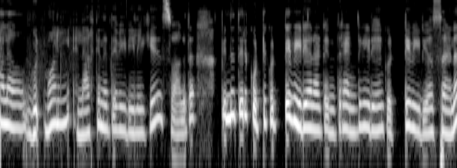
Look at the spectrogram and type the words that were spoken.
ഹലോ ഗുഡ് മോർണിംഗ്. എല്ലാവർക്കും ഇന്നത്തെ വീഡിയോയിലേക്ക് സ്വാഗതം. അപ്പോൾ ഇന്നത്തെ ഒരു കുട്ടി കുട്ടി വീഡിയോ ആണ് കേട്ടോ. ഇന്നത്തെ രണ്ട് വീഡിയോയും കുട്ടി വീഡിയോസാണ്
